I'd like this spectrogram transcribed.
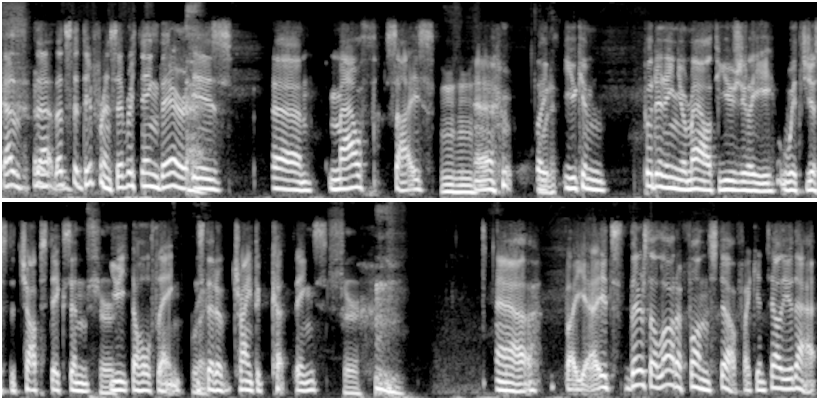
that's, that, that's the difference. Everything there is um, mouth size. hmm Uh, like Would- you can put it in your mouth usually with just the chopsticks, and Sure. you eat the whole thing Right. instead of trying to cut things. Sure. Uh, but yeah, it's there's a lot of fun stuff. I can tell you that.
